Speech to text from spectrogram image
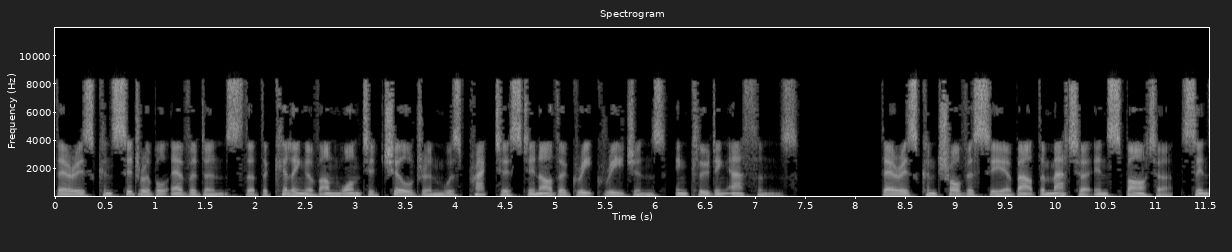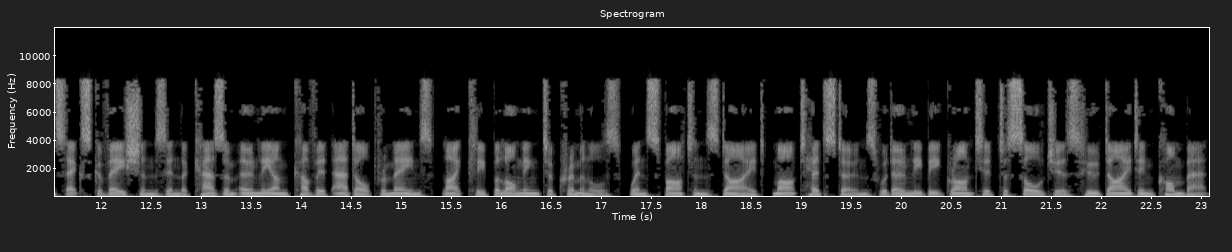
there is considerable evidence that the killing of unwanted children was practiced in other Greek regions, including Athens. There is controversy about the matter in Sparta, since excavations in the chasm only uncovered adult remains, likely belonging to criminals. When Spartans died, marked headstones would only be granted to soldiers who died in combat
